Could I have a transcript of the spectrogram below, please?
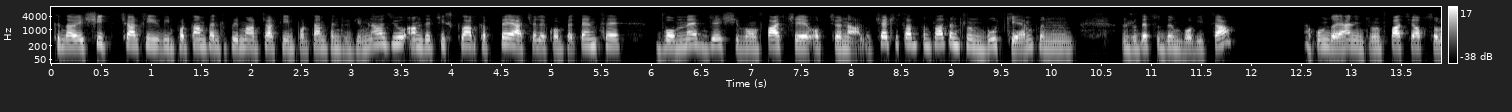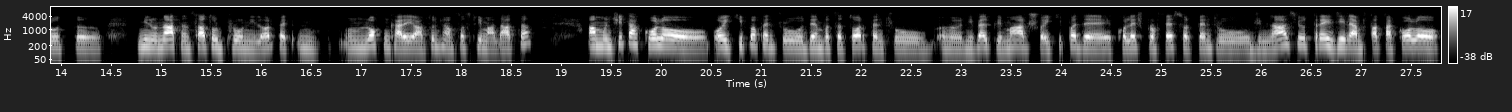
când au ieșit ce ar fi important pentru primar, ce ar fi important pentru gimnaziu, am decis clar că pe acele competențe vom merge și vom face opționale. Ceea ce s-a întâmplat într-un bootcamp în, în județul Dâmbovița, acum doi ani într-un spațiu absolut uh, minunat în satul Prunilor, pe un loc în care eu atunci am fost prima dată. Am muncit acolo o echipă pentru, de învățători pentru uh, nivel primar și o echipă de colegi profesori pentru gimnaziu. Trei zile am stat acolo,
